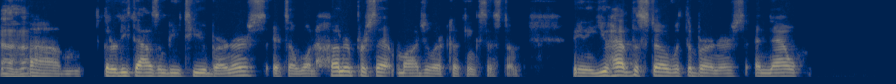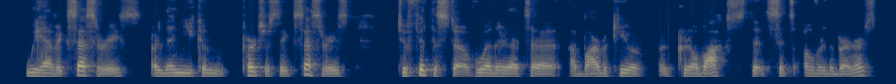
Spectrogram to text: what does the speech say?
Uh-huh. Um, 30,000 BTU burners. It's a 100% modular cooking system, meaning you have the stove with the burners, and now we have accessories, or then you can purchase the accessories to fit the stove, whether that's a, a barbecue or grill box that sits over the burners,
